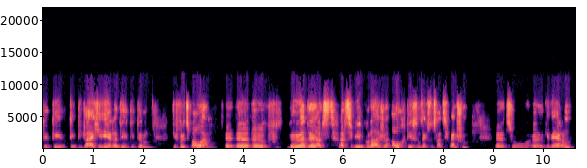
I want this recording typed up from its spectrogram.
die, die, die, die, gleiche Ehre, die, die dem die Fritz Bauer äh, äh, gehörte als, als Zivilcourage, auch diesen 26 Menschen äh, zu äh, gewähren,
